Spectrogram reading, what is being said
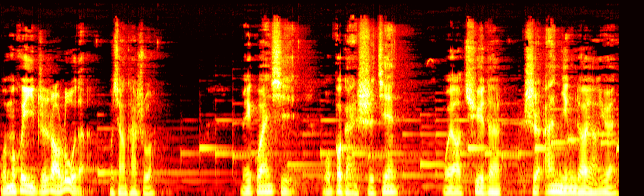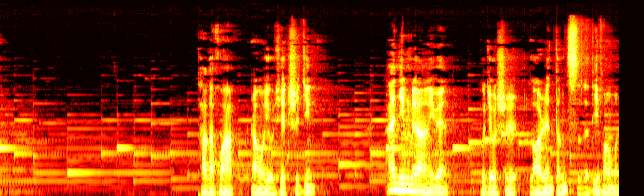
我们会一直绕路的。我向他说：“没关系，我不赶时间，我要去的是安宁疗养院。”他的话让我有些吃惊。安宁疗养院不就是老人等死的地方吗？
